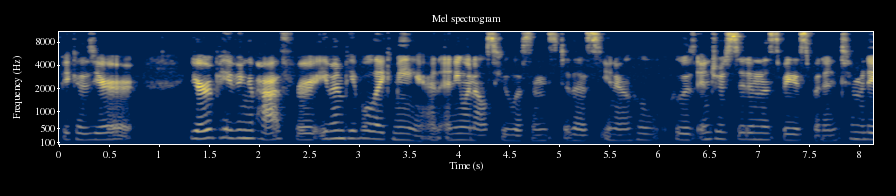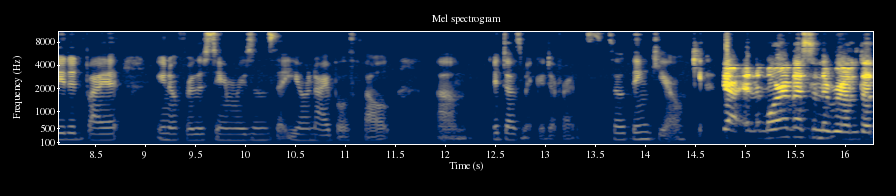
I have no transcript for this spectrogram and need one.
because you're you're paving a path for even people like me and anyone else who listens to this, you know, who who is interested in this space but intimidated by it, you know, for the same reasons that you and I both felt. Um, it does make a difference. So thank you. Yeah, and the more of us in the room, the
